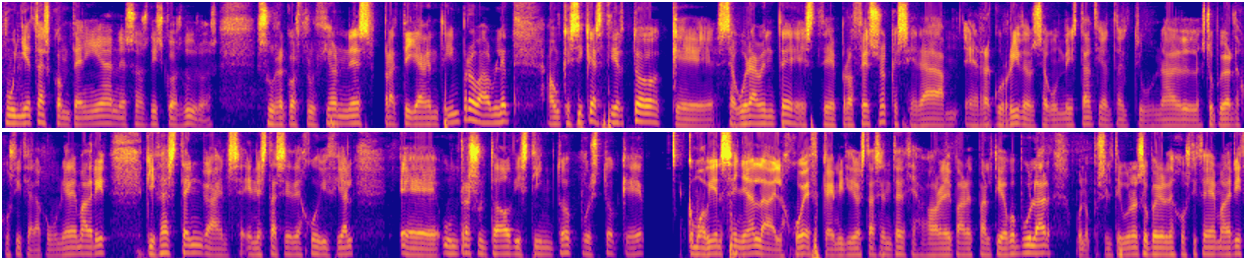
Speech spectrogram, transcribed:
puñetas contenían esos discos duros. Su reconstrucción es prácticamente improbable, aunque sí que es cierto que seguramente este proceso, que será eh, recurrido en segunda instancia ante el Tribunal Superior de Justicia de la Comunidad de Madrid, quizás tenga en, esta sede judicial eh, un resultado distinto, puesto que como bien señala el juez que ha emitido esta sentencia a favor del Partido Popular, bueno, pues el Tribunal Superior de Justicia de Madrid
